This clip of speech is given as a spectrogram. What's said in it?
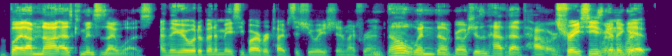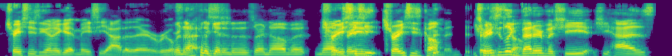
but I'm not as convinced as I was. I think it would have been a Maycee Barber type situation, my friend. No, win no, bro. She doesn't have that power. Tracy's We're- gonna we're- get Tracy's gonna get Maycee out of there real We're not gonna get into this right now, but no, Tracy's Tracy Tracy's coming. Tracy looked coming. better, but she she has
